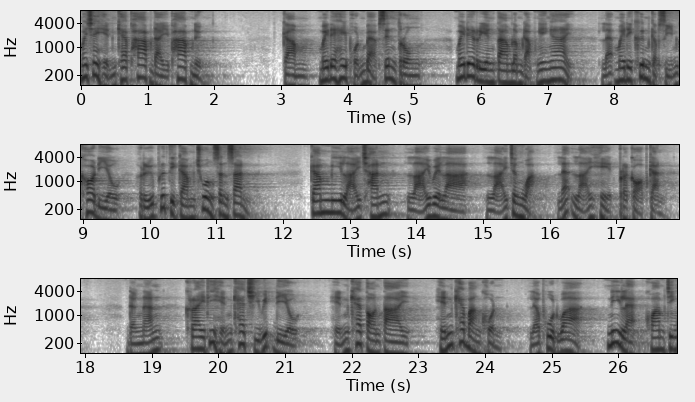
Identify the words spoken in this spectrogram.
ไม่ใช่เห็นแค่ภาพใดภาพหนึ่ง กรรมไม่ได้ให้ผลแบบเส้นตรง ไม่ได้เรียงตามลำดับง่าย ๆ และไม่ได้ขึ้นกับศีลข้อเดียว หรือพฤติกรรมช่วงสั้นๆ กรรมมีหลายชั้น หลายเวลา หลายจังหวะ และหลายเหตุประกอบกัน ดังนั้นใครที่เห็นแค่ชีวิตเดียว เห็นแค่ตอนตาย เห็นแค่บางคน แล้วพูดว่า นี่แหละความจริง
